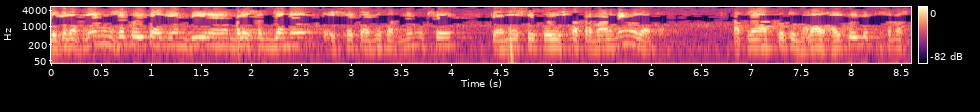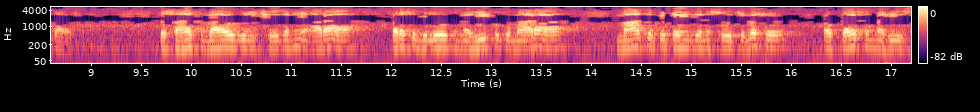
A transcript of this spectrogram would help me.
लेकिन अपने मुख से कोई कहे हम वीर हैं बड़े सज्जन है तो इससे कहने से अपने मुख से। कहने से कोई उसका प्रमाण नहीं हो जाता। अपने आप को तो भला है, कोई व्यक्ति समझता है। तो सहस भाव छेद में आ रहा, परस बिलोक महीप कुमारा मात पिता जन सोच बस, और परस महीश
